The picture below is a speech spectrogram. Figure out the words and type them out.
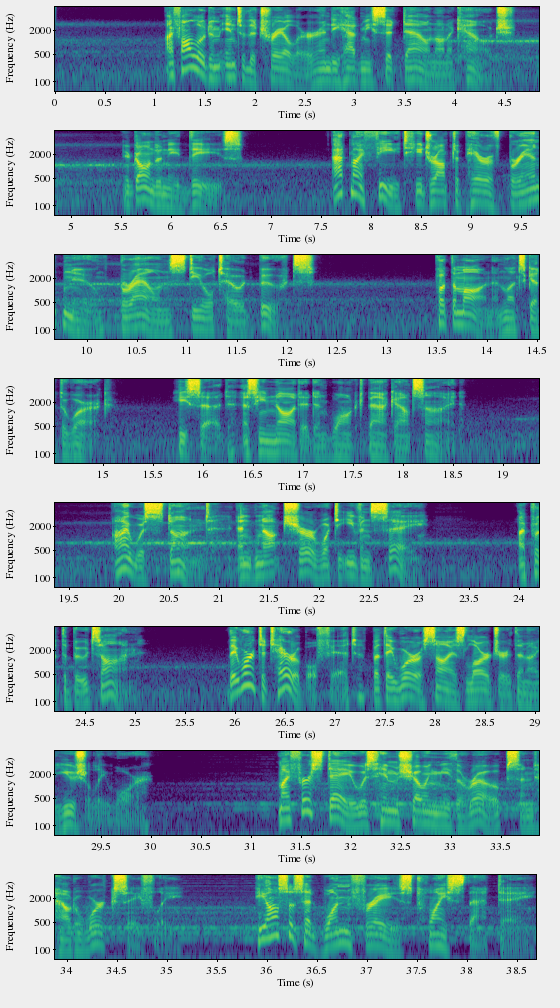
I followed him into the trailer and he had me sit down on a couch. You're going to need these. At my feet, he dropped a pair of brand new, brown steel toed boots. Put them on and let's get to work, he said as he nodded and walked back outside. I was stunned and not sure what to even say. I put the boots on. They weren't a terrible fit, but they were a size larger than I usually wore. My first day was him showing me the ropes and how to work safely. He also said one phrase twice that day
